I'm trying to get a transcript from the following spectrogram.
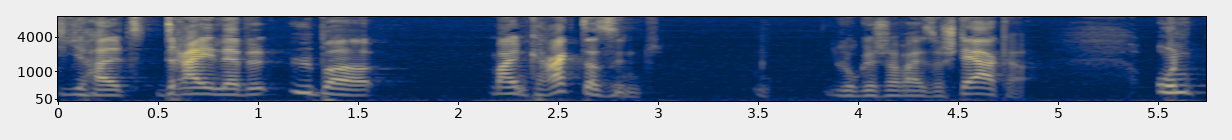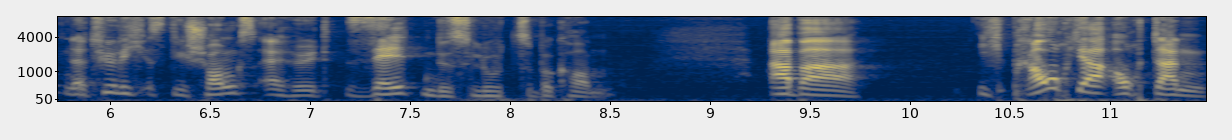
die halt drei Level über meinem Charakter sind. Logischerweise stärker. Und natürlich ist die Chance erhöht, seltenes Loot zu bekommen. Aber ich brauche ja auch dann,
